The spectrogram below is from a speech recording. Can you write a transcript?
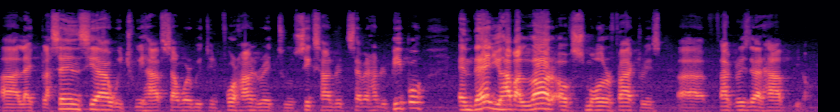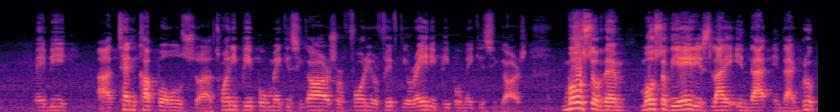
uh, like Plasencia, which we have somewhere between 400 to 600, 700 people, and then you have a lot of smaller factories, uh, factories that have you know maybe uh, 10 couples, uh, 20 people making cigars, or 40 or 50 or 80 people making cigars. Most of them, most of the 80s lie in that in that group.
